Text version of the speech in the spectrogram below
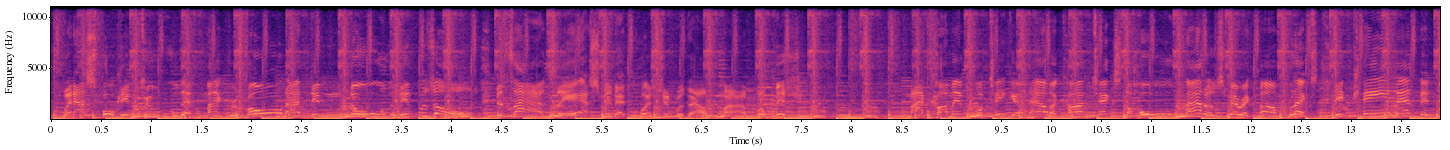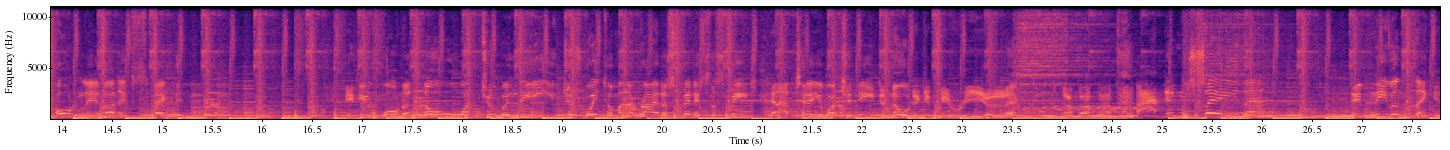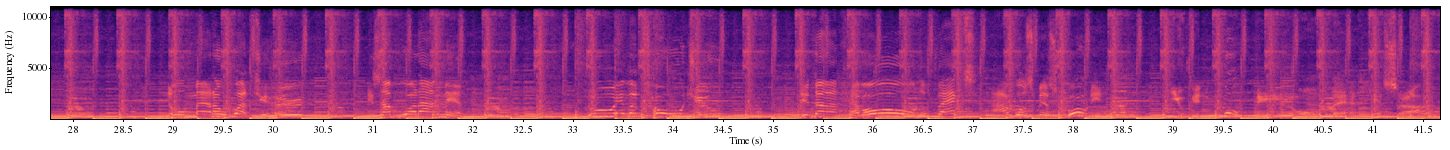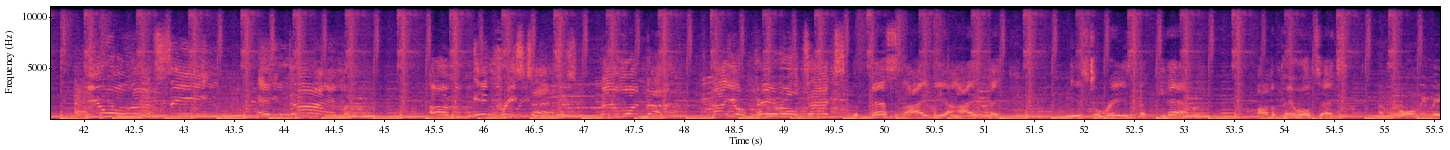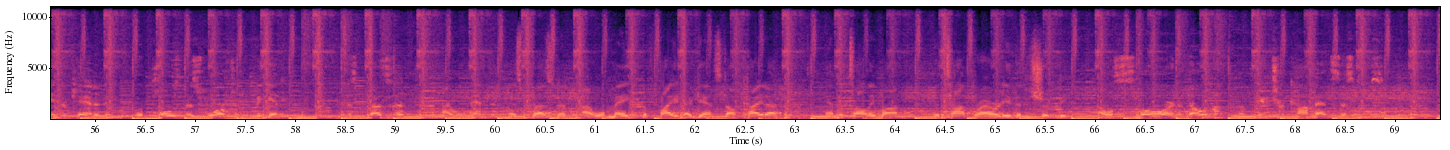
When I spoke into that microphone, I didn't know that it was on. Besides, they asked me that question without my permission. My comments were taken out of context. The whole matter's very complex. It came at me totally unexpected. If you want to know what to believe, just wait till my writers finish the speech, and I'll tell you what you need to know to get me reelected. I didn't say that, didn't even think it. No matter what you heard, it's not what I meant. Whoever told you did not have all the facts, I was misquoted. You can quote me on that, yes, sir. You will not see a dime of increased taxes. Not one dime. Not your payroll tax. The best idea, I think, is to raise the cap on the payroll tax. I'm the only major candidate who opposed this war from the beginning. And as president, I will end it. As president, I will make the fight against Al Qaeda and the Taliban the top priority that it should be. I will slow our development of future combat systems.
